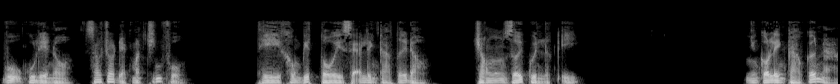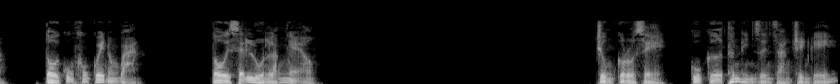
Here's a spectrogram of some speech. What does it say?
vụ Giuliano sao cho đẹp mặt chính phủ, thì không biết tôi sẽ lên cao tới đâu trong giới quyền lực Ý. Nhưng có lên cao cỡ nào, tôi cũng không quên ông bạn. Tôi sẽ luôn lắng nghe ông. Trung Corose cụ cơ thân hình dần dàng trên ghế.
